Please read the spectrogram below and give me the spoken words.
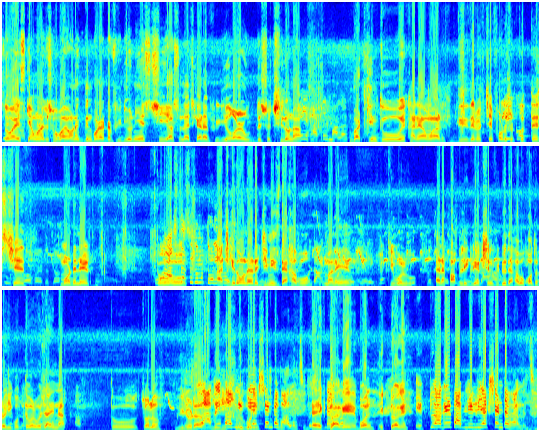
সো গাইস কেমন আছো সবাই? অনেকদিন পরে একটা ভিডিও নিয়ে এসেছি। আসলে আজকে একটা ভিডিও করার উদ্দেশ্য ছিল না। বাট কিন্তু এখানে আমার দিদিদের হচ্ছে ফটোশুট করতে এসছে মডেলের তো আজকে তোমাদের একটা জিনিস দেখাবো। মানে কি বলব? একটা পাবলিক রিয়াকশন ভিডিও দেখাবো কতটা কি করতে পারব জানি না। তো চলো ভিডিওটা দেখি শুরু করি। হ্যাঁ, একটু আগে বল একটু আগে। একটু আগে পাবলিক রিঅ্যাকশনটা ভালো ছিল।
